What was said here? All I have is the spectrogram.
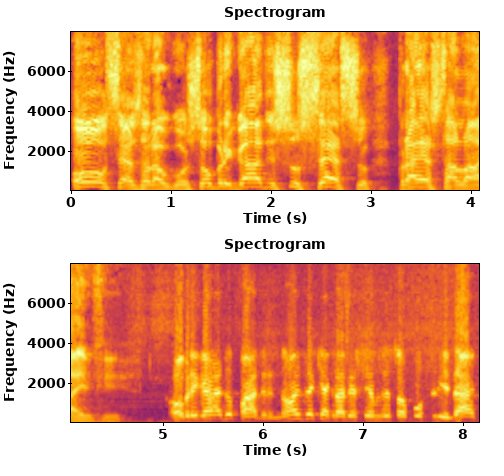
Ô César Augusto, obrigado e sucesso para esta live. Obrigado, padre. Nós é que agradecemos essa oportunidade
